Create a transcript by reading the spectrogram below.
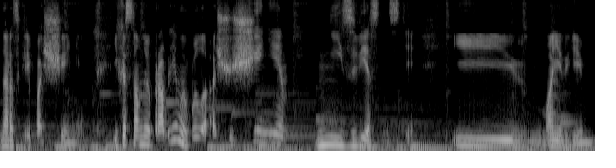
на раскрепощение. Их основной проблемой было ощущение неизвестности. И они такие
